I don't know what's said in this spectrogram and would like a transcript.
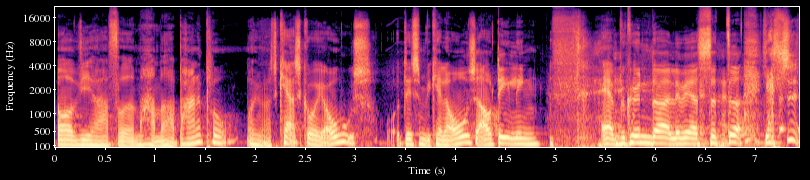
Og vi har fået Mohammed Habane på, og Jonas Kærsgaard i Aarhus, og det som vi kalder Aarhus-afdelingen, er begyndt at levere. Så det, jeg synes,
